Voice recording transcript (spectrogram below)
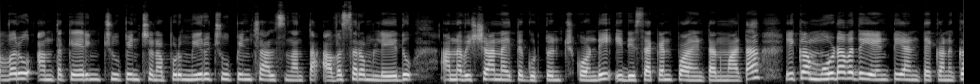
ఎవరు అంత కేరింగ్ చూపించినప్పుడు మీరు చూపించాల్సినంత అవసరం లేదు అన్న విషయాన్ని అయితే గుర్తుంచుకోండి. ఇది సెకండ్ పాయింట్ అనమాట ఇక మూడవది ఏంటి అంటే కనుక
